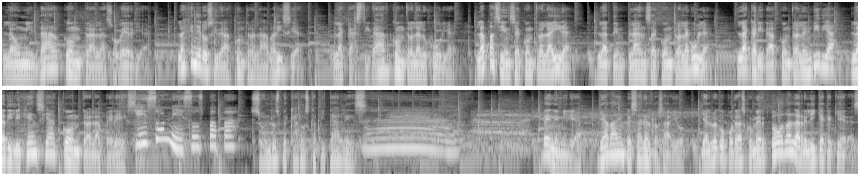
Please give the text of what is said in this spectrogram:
La humildad contra la soberbia la generosidad contra la avaricia, la castidad contra la lujuria, la paciencia contra la ira, la templanza contra la gula, la caridad contra la envidia, la diligencia contra la pereza. ¿Qué son esos, papá? Son los pecados capitales. Ah. Ven, Emilia, ya va a empezar el rosario. Ya luego podrás comer toda la reliquia que quieras.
